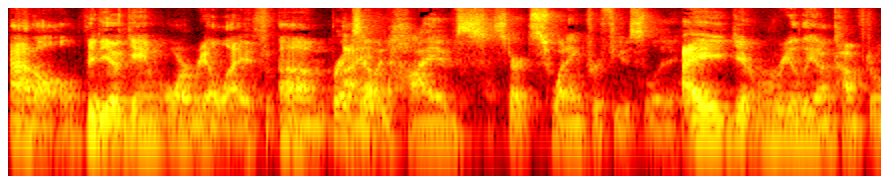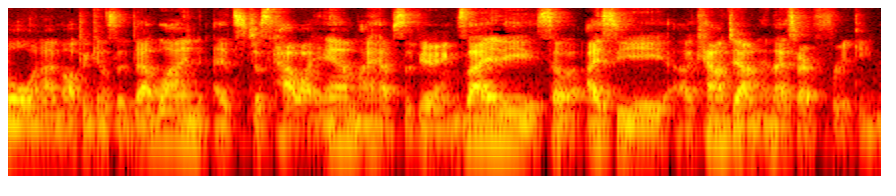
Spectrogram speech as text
at all, video game or real life. Um, Breaks I, out in hives, starts sweating profusely. I get really uncomfortable when I'm up against a deadline. It's just how I am. I have severe anxiety. So I see a countdown and I start freaking,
